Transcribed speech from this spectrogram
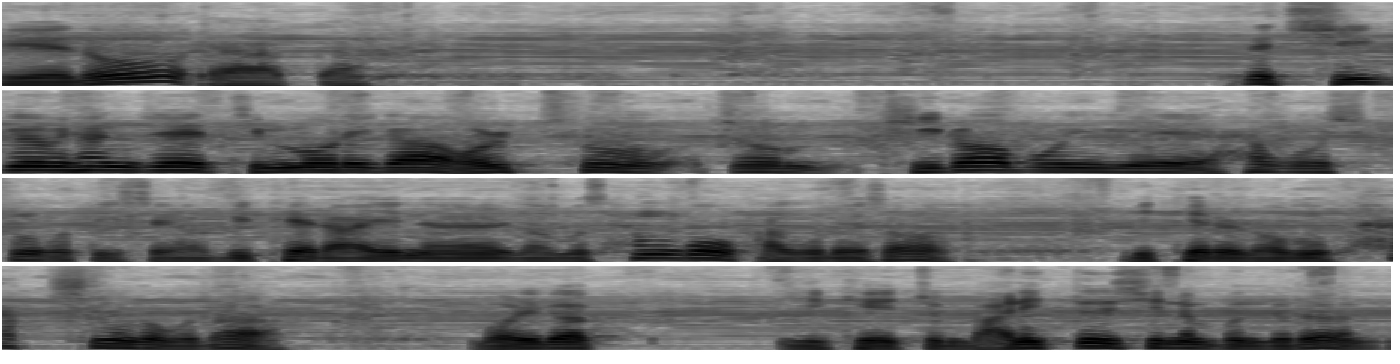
뒤에도 약간 근데 지금 현재 뒷머리가 얼추 좀 길어 보이게 하고 싶은 것도 있어요. 밑에 라인을 너무 상고 각으로 해서 밑에를 너무 확 치는 것보다 머리가 이렇게 좀 많이 뜨시는 분들은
